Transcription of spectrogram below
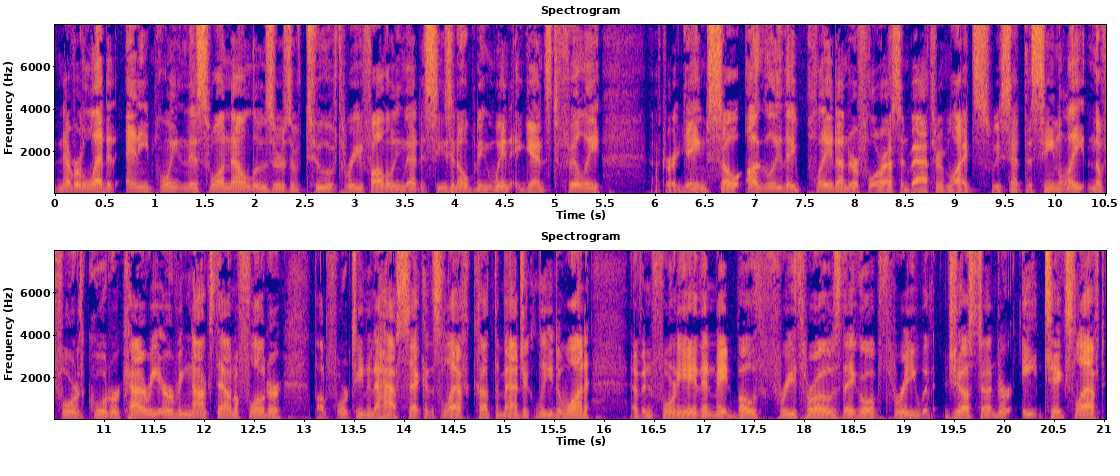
Never led at any point in this one. Now losers of 2 of 3 following that season opening win against Philly. After a game so ugly they played under fluorescent bathroom lights, we set the scene late in the fourth quarter. Kyrie Irving knocks down a floater, about 14 and a half seconds left, cut the Magic lead to one. Evan Fournier then made both free throws. They go up three with just under eight ticks left.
